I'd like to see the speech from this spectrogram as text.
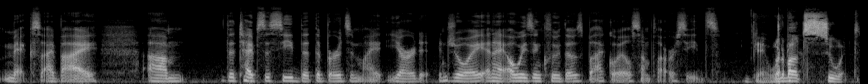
mix. I buy um, the types of seed that the birds in my yard enjoy, and I always include those black oil sunflower seeds. Okay. What about suet?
